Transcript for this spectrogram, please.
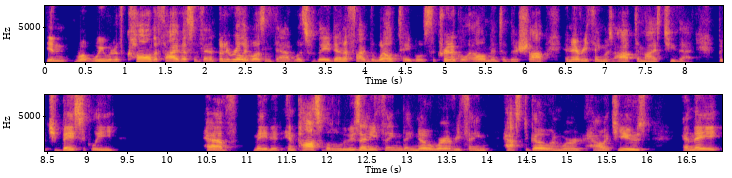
in what we would have called a 5S event, but it really wasn't that, was they identified the weld table as the critical element of their shop and everything was optimized to that. But you basically have made it impossible to lose anything. They know where everything has to go and where how it's used, and they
